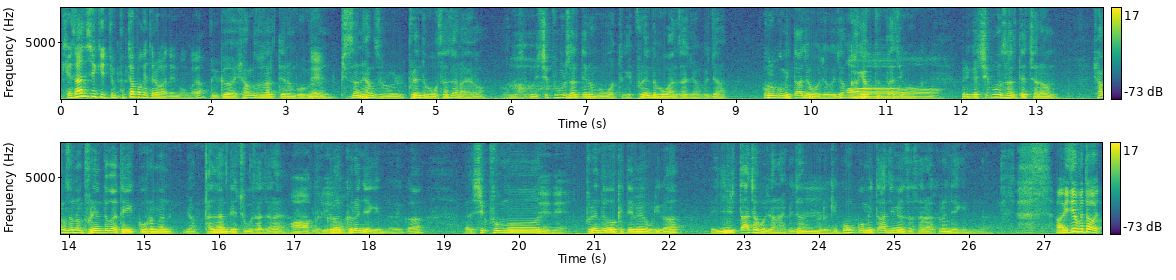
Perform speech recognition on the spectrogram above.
계산식이 좀 복잡하게 들어가야 되는 건가요? 그러니까 향수 살 때는 보면 네. 비싼 향수를 브랜드 보고 사잖아요. 근데 우리 식품을 살 때는 보면 어떻게 브랜드 보고 안 사죠, 그죠? 꼼꼼히 따져보죠, 그죠? 가격도 어, 따지고. 그러니까 식품 살 때처럼 향수는 브랜드가 돼 있고 그러면 그냥 달라는 데 주고 사잖아요. 아, 예, 그래요? 그런 그런 얘기입니다. 그러니까 어, 식품은 네네. 브랜드가 없기 때문에 우리가 일 따져보잖아요, 그죠? 음. 그렇게 꼼꼼히 따지면서 살아 그런 얘기입니다. 아, 이제부터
